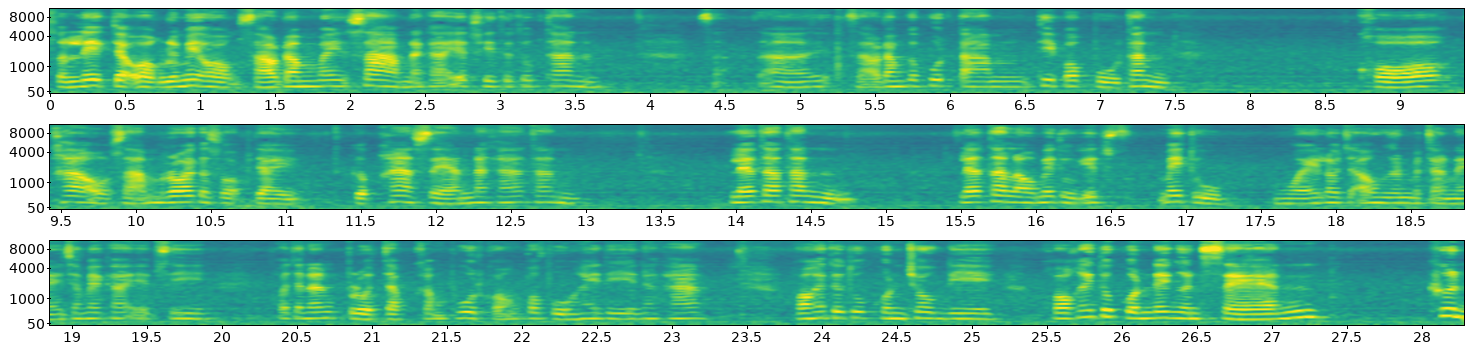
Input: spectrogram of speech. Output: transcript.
ส่วนเลขจะออกหรือไม่ออกสาวดำไม่ทราบนะคะ FC ทุกทุกท่านสสาวดำก็พูดตามที่พ่อปู่ท่าน ขอข้าวสามร้อยกระสอบใหญ่เกือบห้าแสนนะคะท่าน แล้วถ้าท่าน แล้วถ้าเราไม่ถูก F ไม่ถูกหวยเราจะเอาเงินมาจากไหนใช่ไหมคะ FC เพราะฉะนั้นโปรดจับคำพูดของพ่อปู่ให้ดีนะคะ ขอให้ทุกๆคนโชคดี ขอให้ทุกคนได้เงินแสนขึ้น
